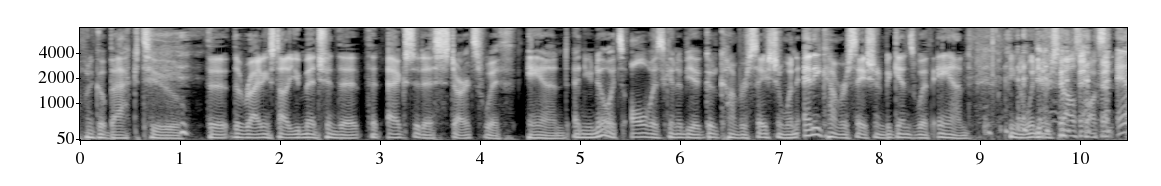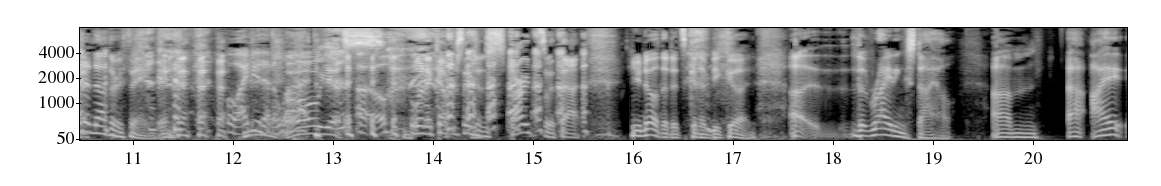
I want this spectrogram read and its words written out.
I want to go back to the, the writing style. You mentioned that, that Exodus starts with and, and you know it's always going to be a good conversation when any conversation begins with and. You know, when your spouse walks in, and another thing. Oh, I do that a lot. Oh, yes. when a conversation starts with that, you know that it's going to be good. Uh, the writing style. Um, uh, I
